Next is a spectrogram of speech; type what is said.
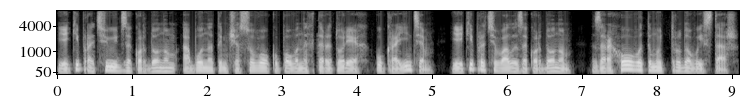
які працюють за кордоном або на тимчасово окупованих територіях українцям, які працювали за кордоном, зараховуватимуть трудовий стаж.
